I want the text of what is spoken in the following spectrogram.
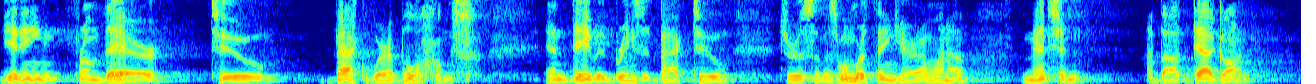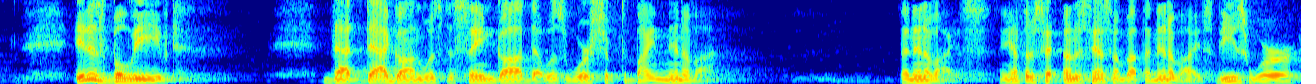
getting from there to back where it belongs. And David brings it back to Jerusalem. There's one more thing here I want to mention about Dagon. It is believed that Dagon was the same God that was worshiped by Nineveh. The Ninevites. And you have to understand something about the Ninevites. These were,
